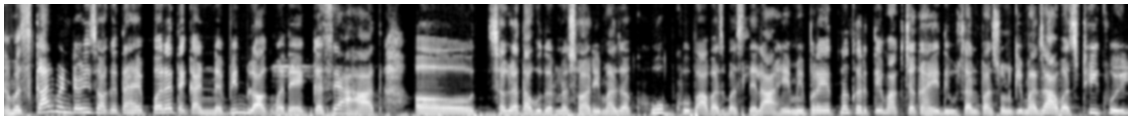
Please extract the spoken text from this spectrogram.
नमस्कार मंडळी स्वागत आहे परत एका नवीन ब्लॉगमध्ये. कसे आहात? सगळ्यात अगोदरनं सॉरी माझा खूप खूप आवाज बसलेला आहे. मी प्रयत्न करते मागच्या काही दिवसांपासून की माझा आवाज ठीक होईल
